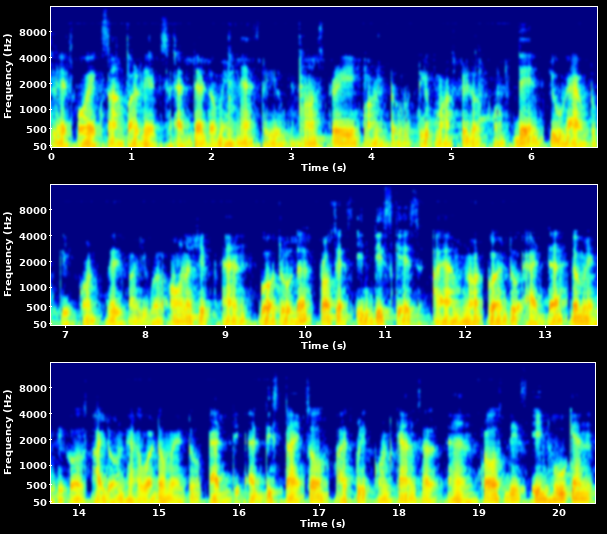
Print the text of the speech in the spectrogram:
let's for example let's add the domain as tubemastery 1 to tubemastery.com then you have to click on verify your ownership and go through the process. In this case i am not going to add the domain because i don't have a domain to add the, at this time. So i click on cancel and close this. In who can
